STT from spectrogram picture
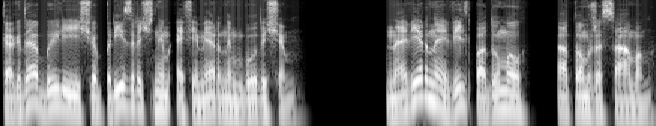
когда были еще призрачным эфемерным будущим. Наверное, Вильд подумал о том же самом.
